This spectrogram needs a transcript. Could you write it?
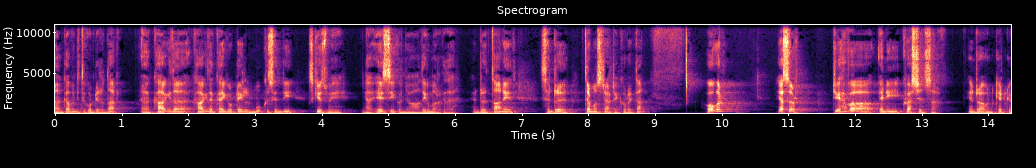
நான் கவனித்து கொண்டிருந்தார். காகித காகித கைகொட்டையில் மூக்கு சிந்தி எக்ஸ்கியூஸ் மீ ஏசி கொஞ்சம் அதிகமாக இருக்குது என்று தானே சென்று தெர்மோஸ்டாட்டை குறைத்தான். Over yes sir to have have any question sir என்று அவன் கேட்க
